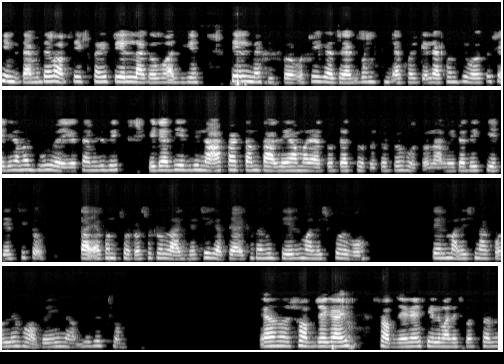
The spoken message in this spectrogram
কিন্তু আমি তাই ভাবছি একটুখানি তেল লাগাবো আজকে। তেল ম্যাসেজ করব, ঠিক আছে? একদম এখন গেলে এখন কি বলতো? সেদিন আমার ভুল হয়ে গেছে। আমি যদি এটা দিয়ে যদি না কাটতাম, তাহলে আমার এতটা ছোট ছোট হতো না। আমি এটা দিয়ে কেটেছি তো, তাই এখন ছোট ছোট লাগছে, ঠিক আছে? এখন আমি তেল মালিশ করব। তেল মালিশ না করলে হবেই না, বুঝেছ? সব জায়গায় সব জায়গায় তেল মালিশ করতে হবে।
